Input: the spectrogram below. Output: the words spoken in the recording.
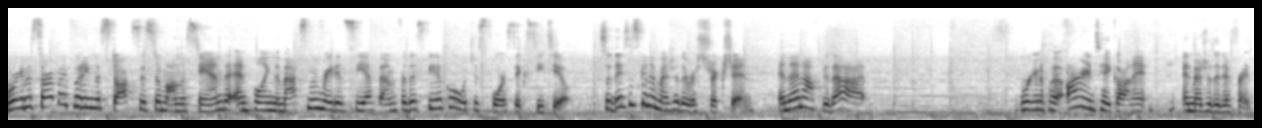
We're going to start by putting the stock system on the stand and pulling the maximum rated CFM for this vehicle, which is 462. So this is going to measure the restriction. And then after that, we're going to put our intake on it and measure the difference.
